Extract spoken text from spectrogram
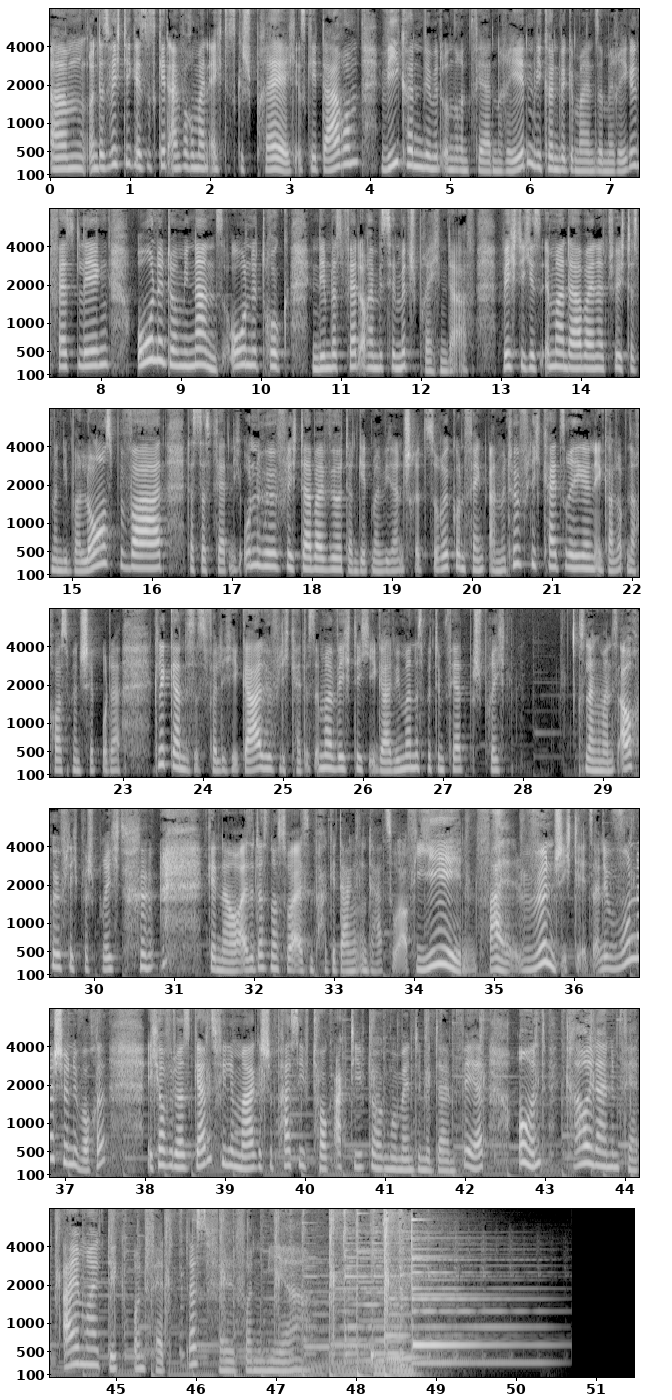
Ähm, und das Wichtige ist, es geht einfach um ein echtes Gespräch. Es geht darum, wie können wir mit unseren Pferden reden, wie können wir gemeinsame Regeln festlegen, ohne Dominanz, ohne Druck, indem das Pferd auch ein bisschen mitsprechen darf. Wichtig ist immer dabei natürlich, dass man die Balance bewahrt, dass das Pferd nicht unhöflich dabei wird, dann geht man wieder einen Schritt zurück und fängt an mit Höflichkeitsregeln, egal ob nach Horsemanship oder Klickern, das ist völlig egal. Höflichkeit ist immer wichtig, egal wie man es mit dem Pferd bespricht solange man es auch höflich bespricht. genau, also das noch so als ein paar Gedanken dazu. Auf jeden Fall wünsche ich dir jetzt eine wunderschöne Woche. Ich hoffe, du hast ganz viele magische Passiv-Talk, Aktiv-Talk-Momente mit deinem Pferd und kraul deinem Pferd einmal dick und fett das Fell von mir.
